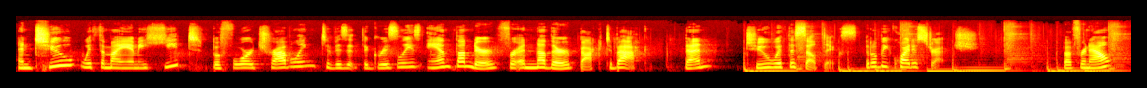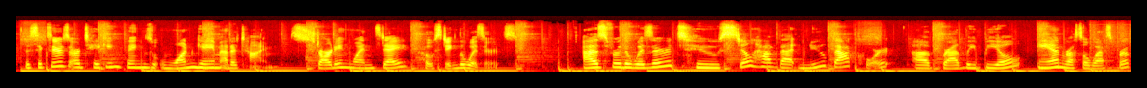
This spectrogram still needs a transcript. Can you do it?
and two with the Miami Heat before traveling to visit the Grizzlies and Thunder for another back to back. Then, two with the Celtics. It'll be quite a stretch. But for now, the Sixers are taking things one game at a time, starting Wednesday, hosting the Wizards. As for the Wizards, who still have that new backcourt of Bradley Beal and Russell Westbrook,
